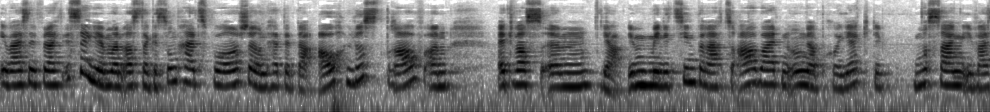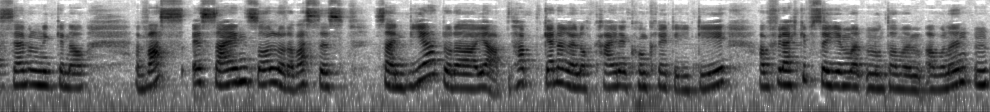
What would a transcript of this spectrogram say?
Ich weiß nicht, vielleicht ist ja jemand aus der Gesundheitsbranche und hätte da auch Lust drauf, an etwas ähm, ja, im Medizinbereich zu arbeiten, irgendein Projekt. Ich muss sagen, ich weiß selber noch nicht genau, was es sein soll oder was es sein wird oder ja, habe generell noch keine konkrete Idee, aber vielleicht gibt es ja jemanden unter meinem Abonnenten,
